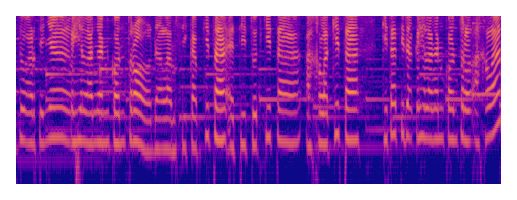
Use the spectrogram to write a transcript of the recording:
itu artinya kehilangan kontrol dalam sikap kita attitude kita akhlak kita. Kita tidak kehilangan kontrol akhlak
